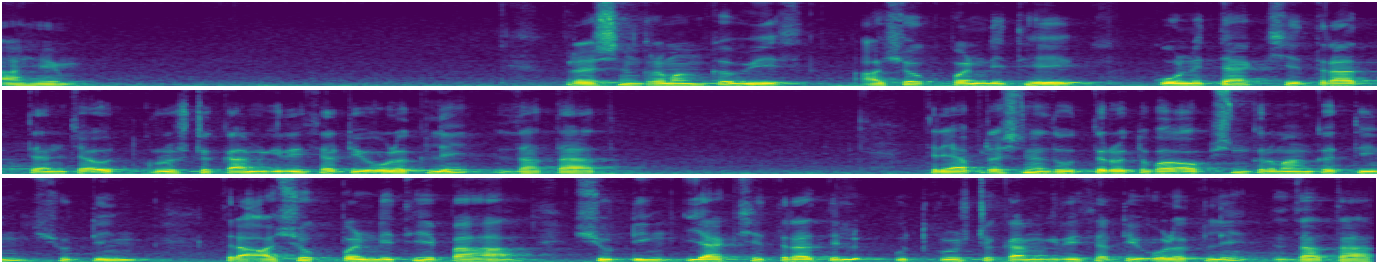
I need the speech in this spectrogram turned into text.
आहे. प्रश्न क्रमांक वीस अशोक पंडित हे कोणत्या क्षेत्रात त्यांच्या उत्कृष्ट कामगिरीसाठी ओळखले जातात? तर या प्रश्नाचं उत्तर होतं पहा ऑप्शन क्रमांक तीन शूटिंग तर अशोक पंडित हे पहा शूटिंग या क्षेत्रातील उत्कृष्ट कामगिरीसाठी ओळखले जातात.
